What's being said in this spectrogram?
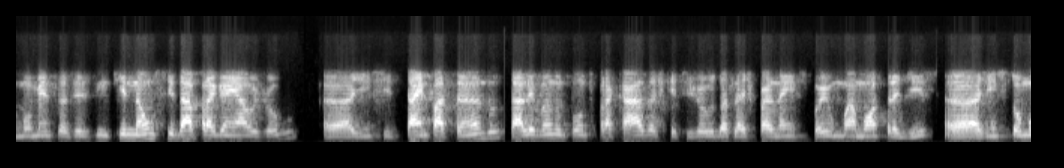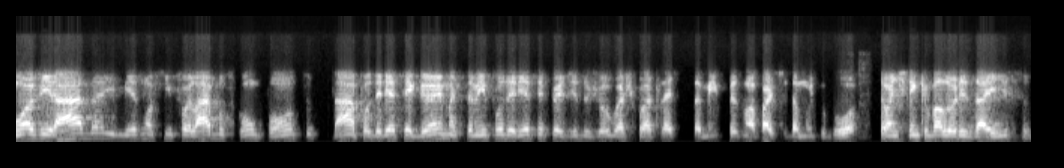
Momentos às vezes em que não se dá para ganhar o jogo, a gente está empatando, está levando um ponto para casa. Acho que esse jogo do Atlético Paranaense foi uma amostra disso. Uh, a gente tomou a virada e mesmo assim foi lá e buscou um ponto. Ah, poderia ter ganho, mas também poderia ter perdido o jogo. Acho que o Atlético também fez uma partida muito boa. Então a gente tem que valorizar isso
